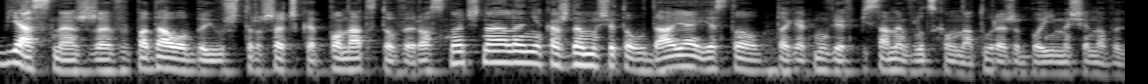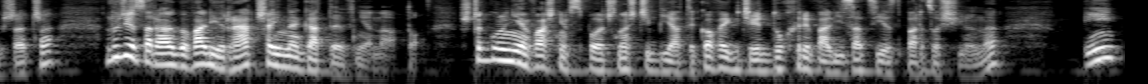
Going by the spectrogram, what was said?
Jasne, że wypadałoby już troszeczkę ponadto wyrosnąć, no ale nie każdemu się to udaje. Jest to, tak jak mówię, wpisane w ludzką naturę, że boimy się nowych rzeczy. Ludzie zareagowali raczej negatywnie na to. Szczególnie właśnie w społeczności bijatykowej, gdzie duch rywalizacji jest bardzo silny. I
